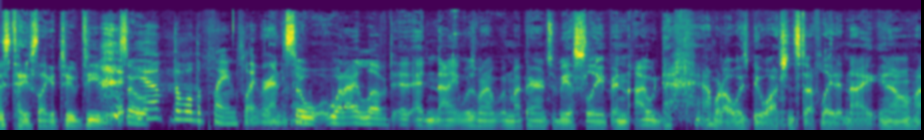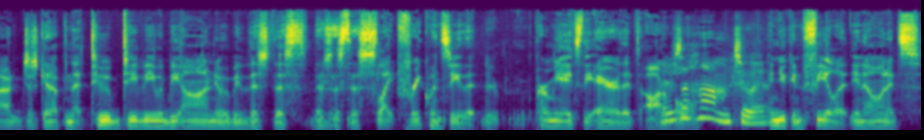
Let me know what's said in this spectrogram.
this tastes like a tube TV. So yep, the well, the plain flavor anyway. So what I loved at, at night was when I, when my parents would be asleep, and I would I would always be watching stuff late at night. You know, I'd just get up and that tube TV would be on. It would be this this there's this this slight frequency that permeates the air that's audible. there's a hum to it. and you can feel it. You know, and it's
